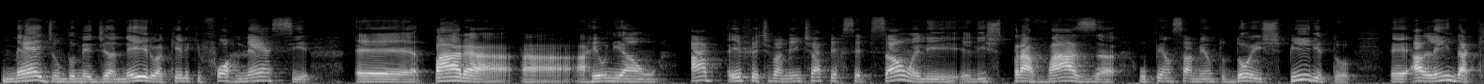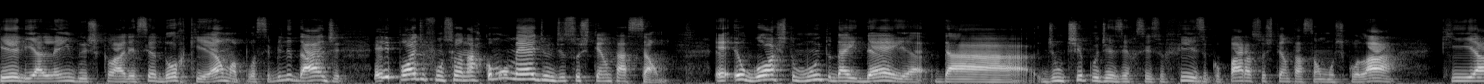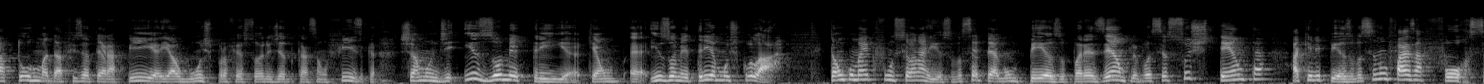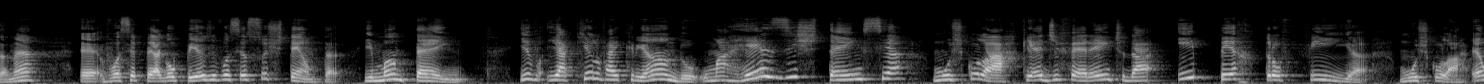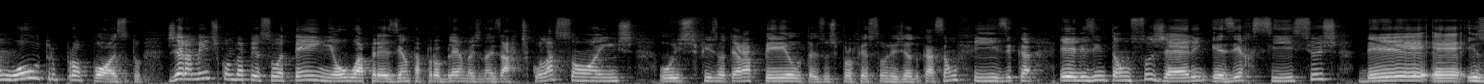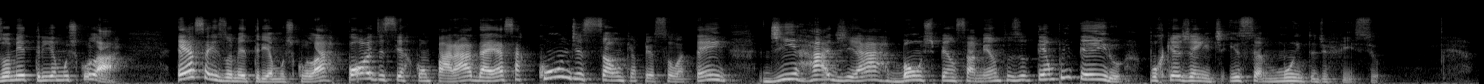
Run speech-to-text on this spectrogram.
médium, do medianeiro, aquele que fornece é, para a, a reunião a, efetivamente a percepção, ele, ele extravasa o pensamento do espírito, é, além daquele, além do esclarecedor, que é uma possibilidade, ele pode funcionar como um médium de sustentação. É, eu gosto muito da ideia da, de um tipo de exercício físico para sustentação muscular que a turma da fisioterapia e alguns professores de educação física chamam de isometria, que é, um, é isometria muscular. Então, como é que funciona isso? Você pega um peso, por exemplo, e você sustenta aquele peso. Você não faz a força, né? É, você pega o peso e você sustenta e mantém. E, e aquilo vai criando uma resistência muscular, que é diferente da hipertrofia muscular. É um outro propósito. Geralmente, quando a pessoa tem ou apresenta problemas nas articulações, os fisioterapeutas, os professores de educação física, eles então sugerem exercícios de é, isometria muscular. Essa isometria muscular pode ser comparada a essa condição que a pessoa tem de irradiar bons pensamentos o tempo inteiro, porque, gente, isso é muito difícil.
